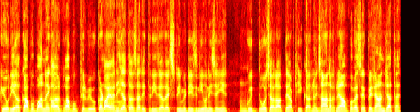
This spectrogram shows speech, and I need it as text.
के काबू पाने का काबू फिर भी वो पाया नहीं जाता सर इतनी ज़्यादा एक्सट्रीमिटीज़ नहीं होनी चाहिए। कोई दो चार आते हैं आप ठीक कर लें। इंसान अपने आप को वैसे पहचान जाता है।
